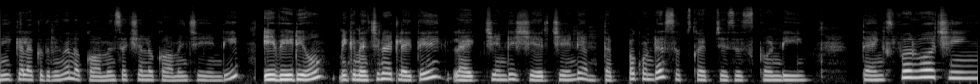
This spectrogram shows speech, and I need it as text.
మీకు ఎలా కుదిరిందో నాకు కామెంట్ సెక్షన్లో కామెంట్ చేయండి. ఈ వీడియో మీకు నచ్చినట్లయితే లైక్ చేయండి షేర్ చేయండి అండ్ తప్పకుండా సబ్స్క్రైబ్ చేసేసుకోండి. Thanks for watching.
